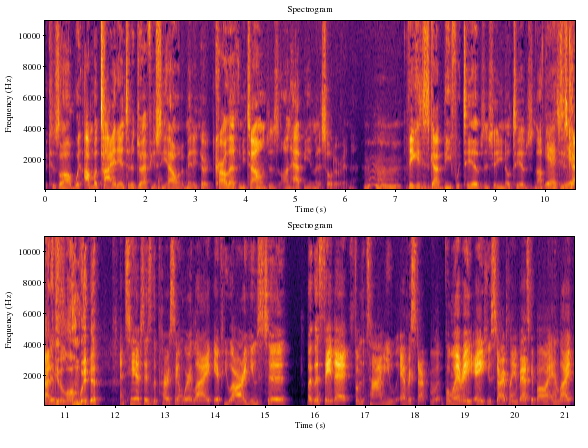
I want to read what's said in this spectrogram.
because um with, I'm gonna tie it into the draft. You'll see how in a minute. Karl Anthony Towns is unhappy in Minnesota right now. Hmm. I think he's just got beef with Thibs and shit. You know, Thibs is not the Yeah, easiest Thibs guy to get along with. And Thibs is the person where, like, if you are used to, like, let's say that from the time you ever start, from whatever age you start playing basketball, and like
